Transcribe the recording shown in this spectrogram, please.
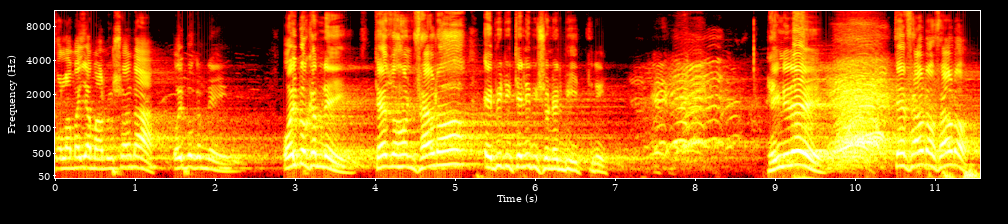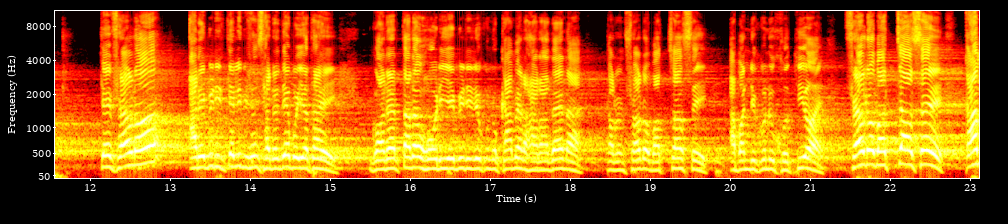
ফলামাইয়া মানুষ হয় না, ওইব কেমনে? ওইব কেমনে? তে যখন ফেল এবিডি টেলিভিশনের ভিতরে। ঠিক নি রে? তে ফেল ফেল তে ফেল আর এবিডি টেলিভিশন সাইডে দিয়ে বইয়া থাকে। ঘরের তারা হরি এবিডির কোনো কামের হারা দেয় না, কারণ ফেরো বাচ্চা আছে, আবার নি কোনো ক্ষতি হয়। ফেরো বাচ্চা আছে, কাম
